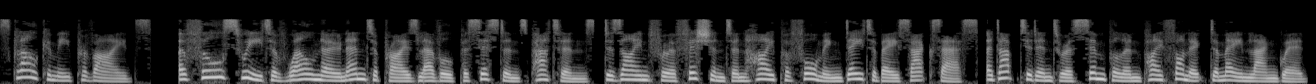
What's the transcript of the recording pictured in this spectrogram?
SQLAlchemy provides a full suite of well-known enterprise-level persistence patterns, designed for efficient and high-performing database access, adapted into a simple and Pythonic domain language.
